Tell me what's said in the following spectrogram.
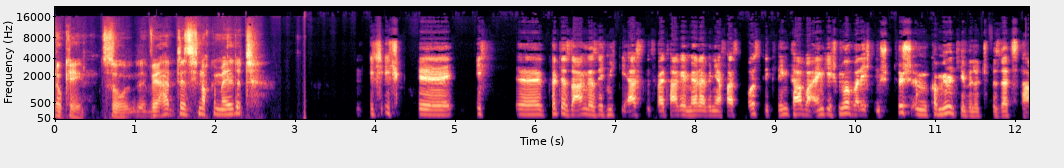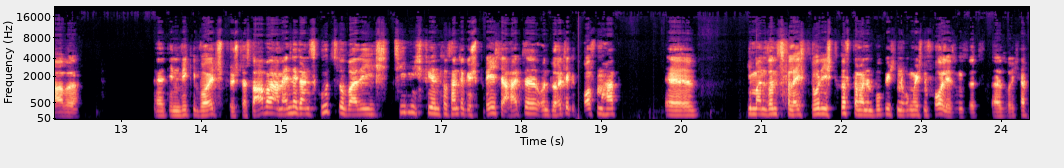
Okay, so, wer hat sich noch gemeldet? Ich, ich, äh, ich äh, könnte sagen, dass ich mich die ersten zwei Tage mehr oder weniger fast ausgeklinkt habe, eigentlich nur, weil ich den Tisch im Community Village besetzt habe. Äh, den Wiki Voyage Tisch. Das war aber am Ende ganz gut so, weil ich ziemlich viele interessante Gespräche hatte und Leute getroffen habe, äh, die man sonst vielleicht so nicht trifft, wenn man in wirklich in irgendwelchen Vorlesungen sitzt. Also ich habe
